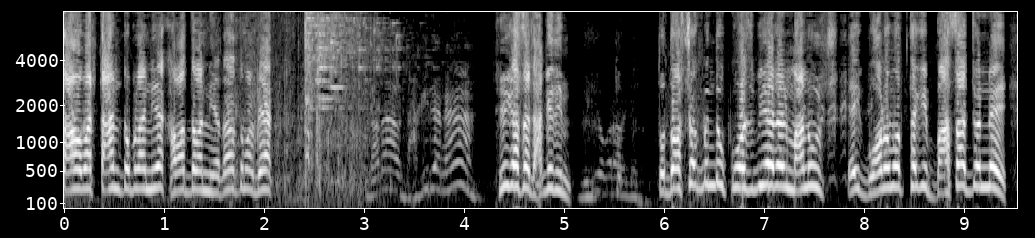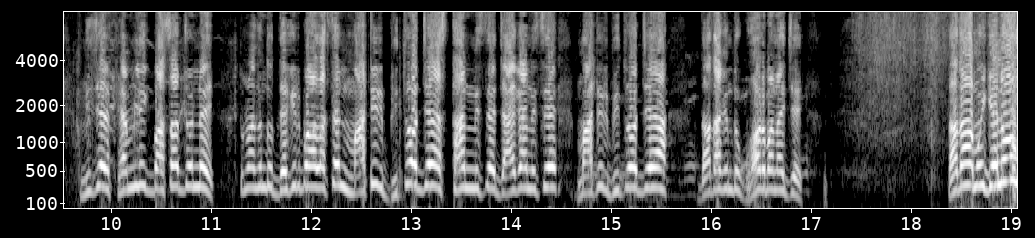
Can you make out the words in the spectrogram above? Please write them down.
তাও আবার টান টোপলা নিয়ে খাবার দাবার নিয়ে। দাদা তোমার ব্যাগ। দাদা ঢাকি দেন হ্যাঁ। ঠিক আছে ঢাকে দিন। তো দর্শক বিন্দু কোচবিহারের মানুষ এই গরমত থেকে বাঁচার জন্যে, নিজের ফ্যামিলি বাঁচার জন্যে তোমরা কিন্তু দেখির পাওয়া লাগছেন মাটির ভিতর যে স্থান নিছে, জায়গা নিছে, মাটির ভিতর যে দাদা কিন্তু ঘর বানাইছে। দাদা, মুই গেলুম।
